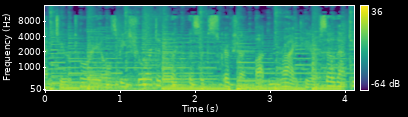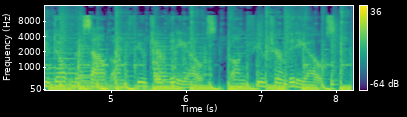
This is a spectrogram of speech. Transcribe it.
and tutorials be sure to click the subscription button right here so that you don't miss out on future videos, on future videos.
